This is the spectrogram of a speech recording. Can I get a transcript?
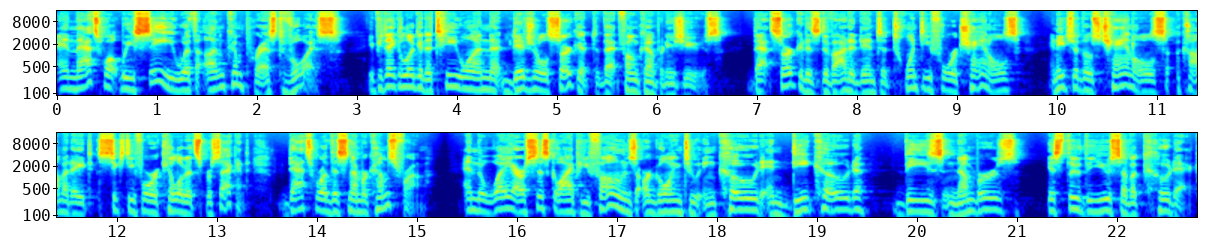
And that's what we see with uncompressed voice. If you take a look at a T1 digital circuit that phone companies use, that circuit is divided into 24 channels and each of those channels accommodate 64 kilobits per second. That's where this number comes from. And the way our Cisco IP phones are going to encode and decode these numbers is through the use of a codec,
